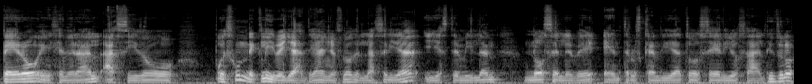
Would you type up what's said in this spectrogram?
pero en general ha sido pues un declive ya de años ¿no? de la Serie A y este Milan no se le ve entre los candidatos serios al título.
